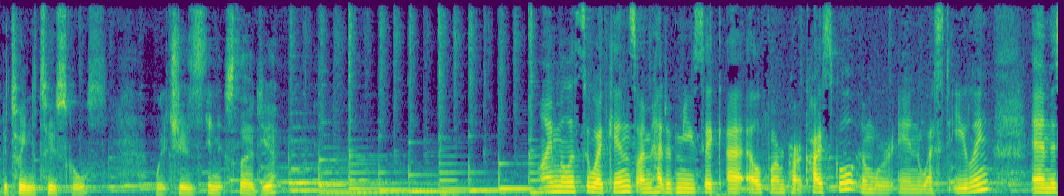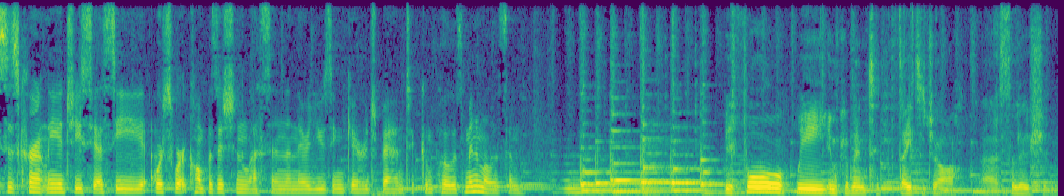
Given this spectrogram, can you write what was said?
between the two schools, which is in its third year. I'm Melissa Wickens. I'm head of music at Elthorne Park High School and we're in West Ealing. And this is currently a GCSE coursework composition lesson and they're using GarageBand to compose minimalism. Before we implemented the DataJar uh, solution,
